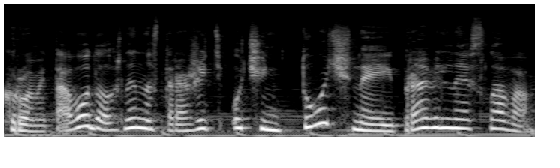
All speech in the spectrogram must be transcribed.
Кроме того, должны насторожить очень точные и правильные слова.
